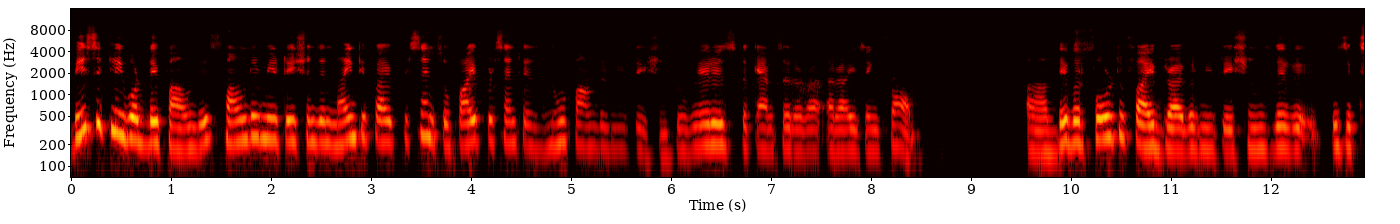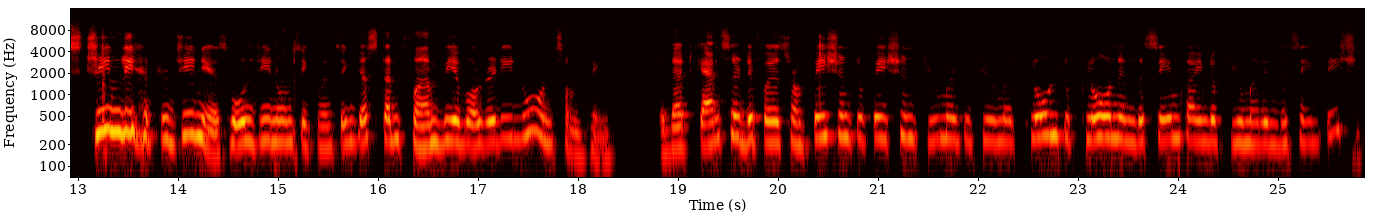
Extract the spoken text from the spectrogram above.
Basically, what they found is founder mutations in 95%. So 5% has no founder mutation. So where is the cancer ar arising from? Uh, there were four to five driver mutations. There, it was extremely heterogeneous. Whole genome sequencing just confirmed we have already known something that cancer differs from patient to patient, tumor to tumor, clone to clone in the same kind of tumor in the same patient.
